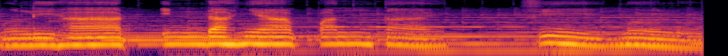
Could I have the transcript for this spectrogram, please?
Melihat indahnya pantai Si Melu.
